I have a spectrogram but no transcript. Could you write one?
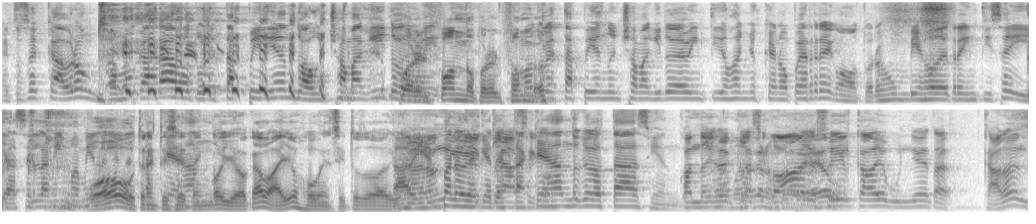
Entonces, cabrón, ¿cómo carajo tú le estás pidiendo a un chamaquito de Por el fondo, por el ¿Cómo fondo. tú le estás pidiendo a un chamaquito de 22 años que no perre cuando tú eres un viejo de 36 y haces la misma mierda? que te Wow, estás 36 quejando? tengo yo, caballo, jovencito todavía. Está bien, pero de el que te estás quejando que lo estás haciendo. Cuando dijo el clásico, ah, yo veo". soy el caballo de puñeta. Cabrón,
